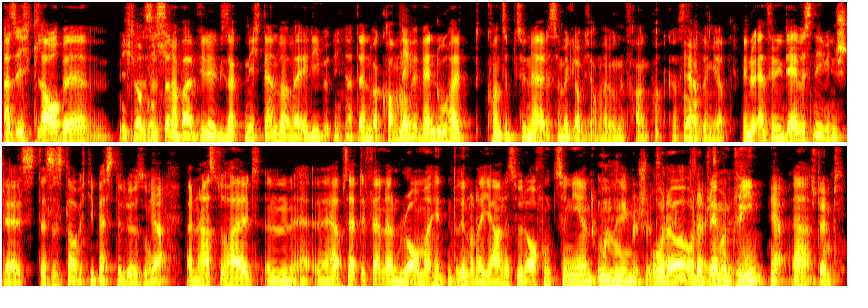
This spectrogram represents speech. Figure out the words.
Also ich glaube, ich glaube, es ist dann aber halt wieder gesagt nicht Denver, weil Eddie wird nicht nach Denver kommen. Nee. Aber wenn du halt konzeptionell, das haben wir glaube ich auch mal in irgendeinem Fragen-Podcast ja. drin gehabt, wenn du Anthony Davis neben ihn stellst, das ist glaube ich die beste Lösung. Ja. Dann hast du halt einen, einen Herbstside-Defender, einen Roma hinten drin oder Janis würde auch funktionieren. Unringbeschützer. Oder, oder Draymond Green. Ja, ja, stimmt.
